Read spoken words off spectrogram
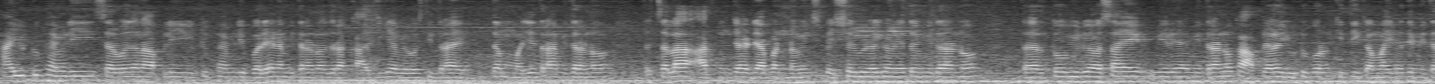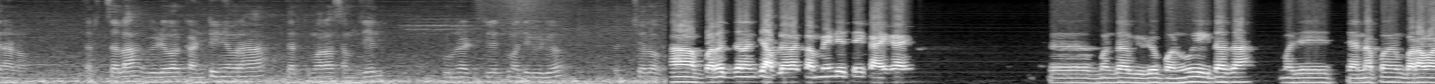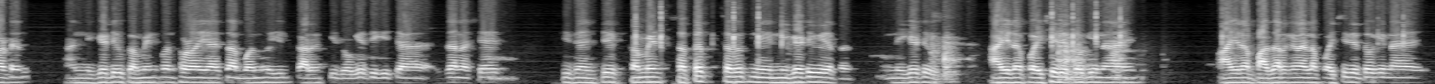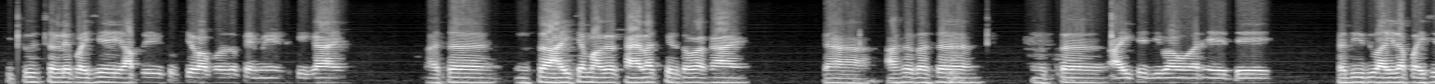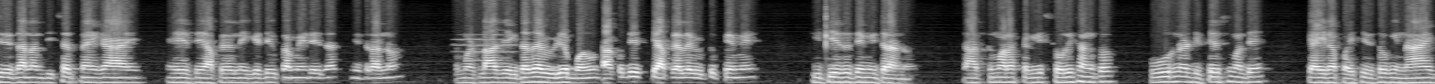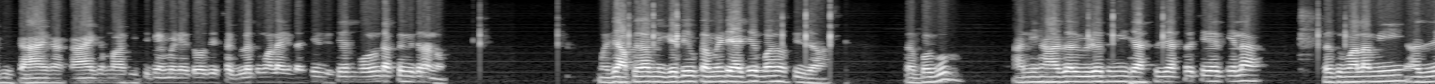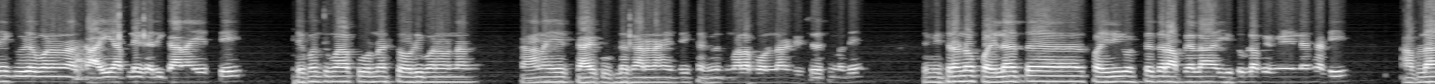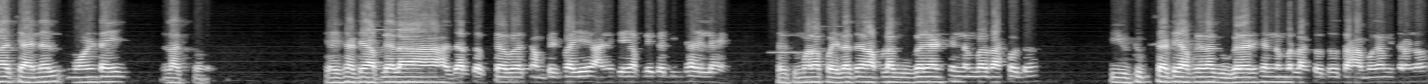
हा YouTube family सर्वजण आपली यूट्यूब फॅमिली बरे आहे ना मित्रांनो? जरा काळजी घ्या व्यवस्थित राहा एकदम मजेत राहा मित्रांनो. तर चला आज तुमच्यासाठी आपण नवीन स्पेशल व्हिडिओ घेऊन येतो मित्रांनो. तर तो व्हिडिओ असा आहे मित्रांनो का आपल्याला यूट्यूबवरून किती कमाई होते मित्रांनो? तर चला व्हिडिओवर कंटिन्यू राहा. तर तुम्हाला समजेल पूर्ण डिटेल्समध्ये व्हिडिओ तर चलो. हा बऱ्याच जणांची आपल्याला कमेंट येते काय काय? तर म्हटलं व्हिडिओ बनवू एकदाचा. म्हणजे त्यांना पण बरा वाटेल. आणि निगेटिव्ह कमेंट पण थोडा यायचा बंद होईल कारण की दोघे तिघीच्या जण असे आहेत की त्यांचे कमेंट सतत सतत निगेटिव्ह येतात. निगेटिव्ह आईला पैसे देतो की नाही? आईला बाजार करायला पैसे देतो की नाही? की तूच सगळे पैसे आपले युट्यूबचे वापरतो पेमेंट की काय? असं नुसतं आईच्या मागं खायलाच फिरतो का काय? का असं तसं नुसतं आईच्या जीवावर हे ते. कधी तू आईला पैसे देताना दिसत नाही काय? हे ते आपल्याला निगेटिव्ह कमेंट येतात मित्रांनो. तर म्हटलं आज एकदाचा व्हिडिओ बनवून टाकू देत की आपल्याला युट्यूब पेमेंट किती येतो ते मित्रांनो. तर आज तुम्हाला सगळी स्टोरी सांगतो पूर्ण डिटेल्समध्ये. आईला पैसे देतो की नाही की काय का काय का मला किती पेमेंट येतो ते सगळं तुम्हाला एकदाचे डिटेल्स बोलून टाकतो मित्रांनो. म्हणजे आपल्याला निगेटिव्ह कमेंट यायचे बंद होतील जरा. तर बघू. आणि हा जर व्हिडिओ तुम्ही जास्तीत जास्त शेअर केला तर तुम्हाला मी अजून एक व्हिडिओ बनवणार. का आई आपल्या घरी का नाही येत ते ते पण तुम्हाला पूर्ण स्टोरी बनवणार. का नाही काय कुठलं कारण आहे ते सगळं तुम्हाला बोलणार डिटेल्समध्ये. तर मित्रांनो पहिला तर पहिली गोष्ट तर आपल्याला युट्यूबला पेमेंट येण्यासाठी आपला चॅनल मॉनिटाईज लागतो. त्यासाठी आपल्याला हजार सबस्क्रायबर कंप्लीट पाहिजे आणि ते आपले कधीच झालेले आहे तर तुम्हाला पहिला तर आपला गुगल ऍडसन नंबर दाखवतो. युट्यूबसाठी आपल्याला गुगल ऍडसन नंबर लागतो तर हा बघा मित्रांनो.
